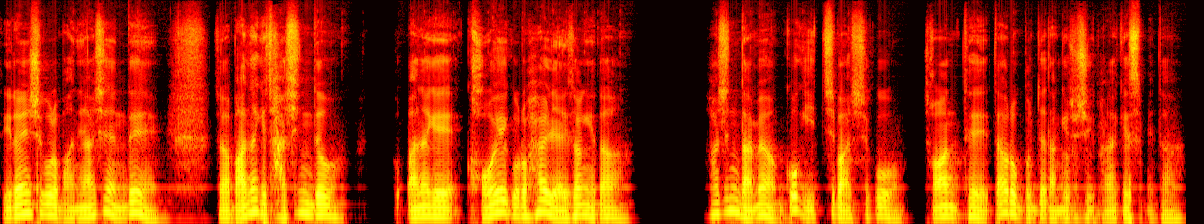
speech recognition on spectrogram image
이런 식으로 많이 하시는데 자, 만약에 자신도 만약에 거액으로 할 예정이다 하신다면 꼭 잊지 마시고 저한테 따로 문자 남겨주시기 바라겠습니다.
